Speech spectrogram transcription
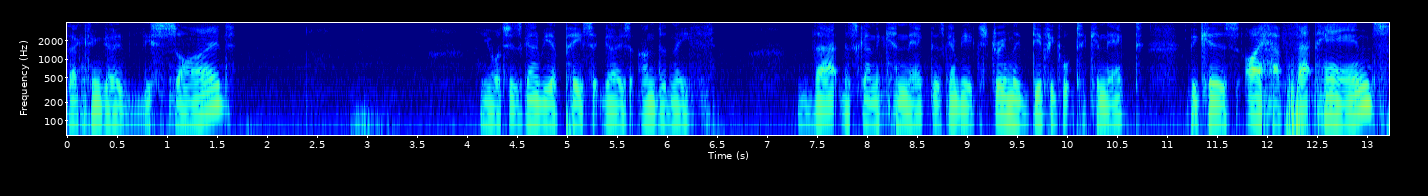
that can go this side. You watch, there's going to be a piece that goes underneath that that's going to connect. It's going to be extremely difficult to connect because I have fat hands.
